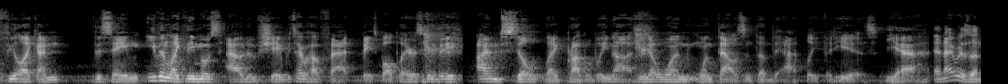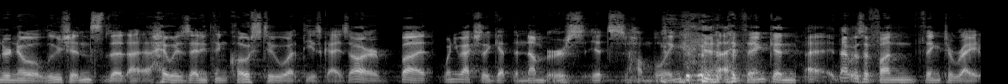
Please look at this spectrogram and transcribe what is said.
feel like I'm the same. Even like the most out of shape. We talk about how fat baseball players can be. I'm still like probably not, you know, one one thousandth of the athlete that he is. Yeah, and I was under no illusions that I, I was anything close to what these guys are. But when you actually get the numbers, it's humbling, I think, and uh, that was a fun thing to write.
